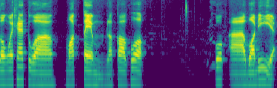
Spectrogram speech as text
ลงไว้แค่ตัวมอดเต็มแล้วก็พวก พวกอ่าบอดี้อะ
